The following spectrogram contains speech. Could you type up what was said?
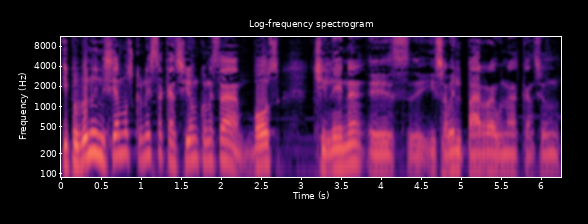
Y pues bueno, iniciamos con esta canción, con esta voz chilena, es eh, Isabel Parra, una canción,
